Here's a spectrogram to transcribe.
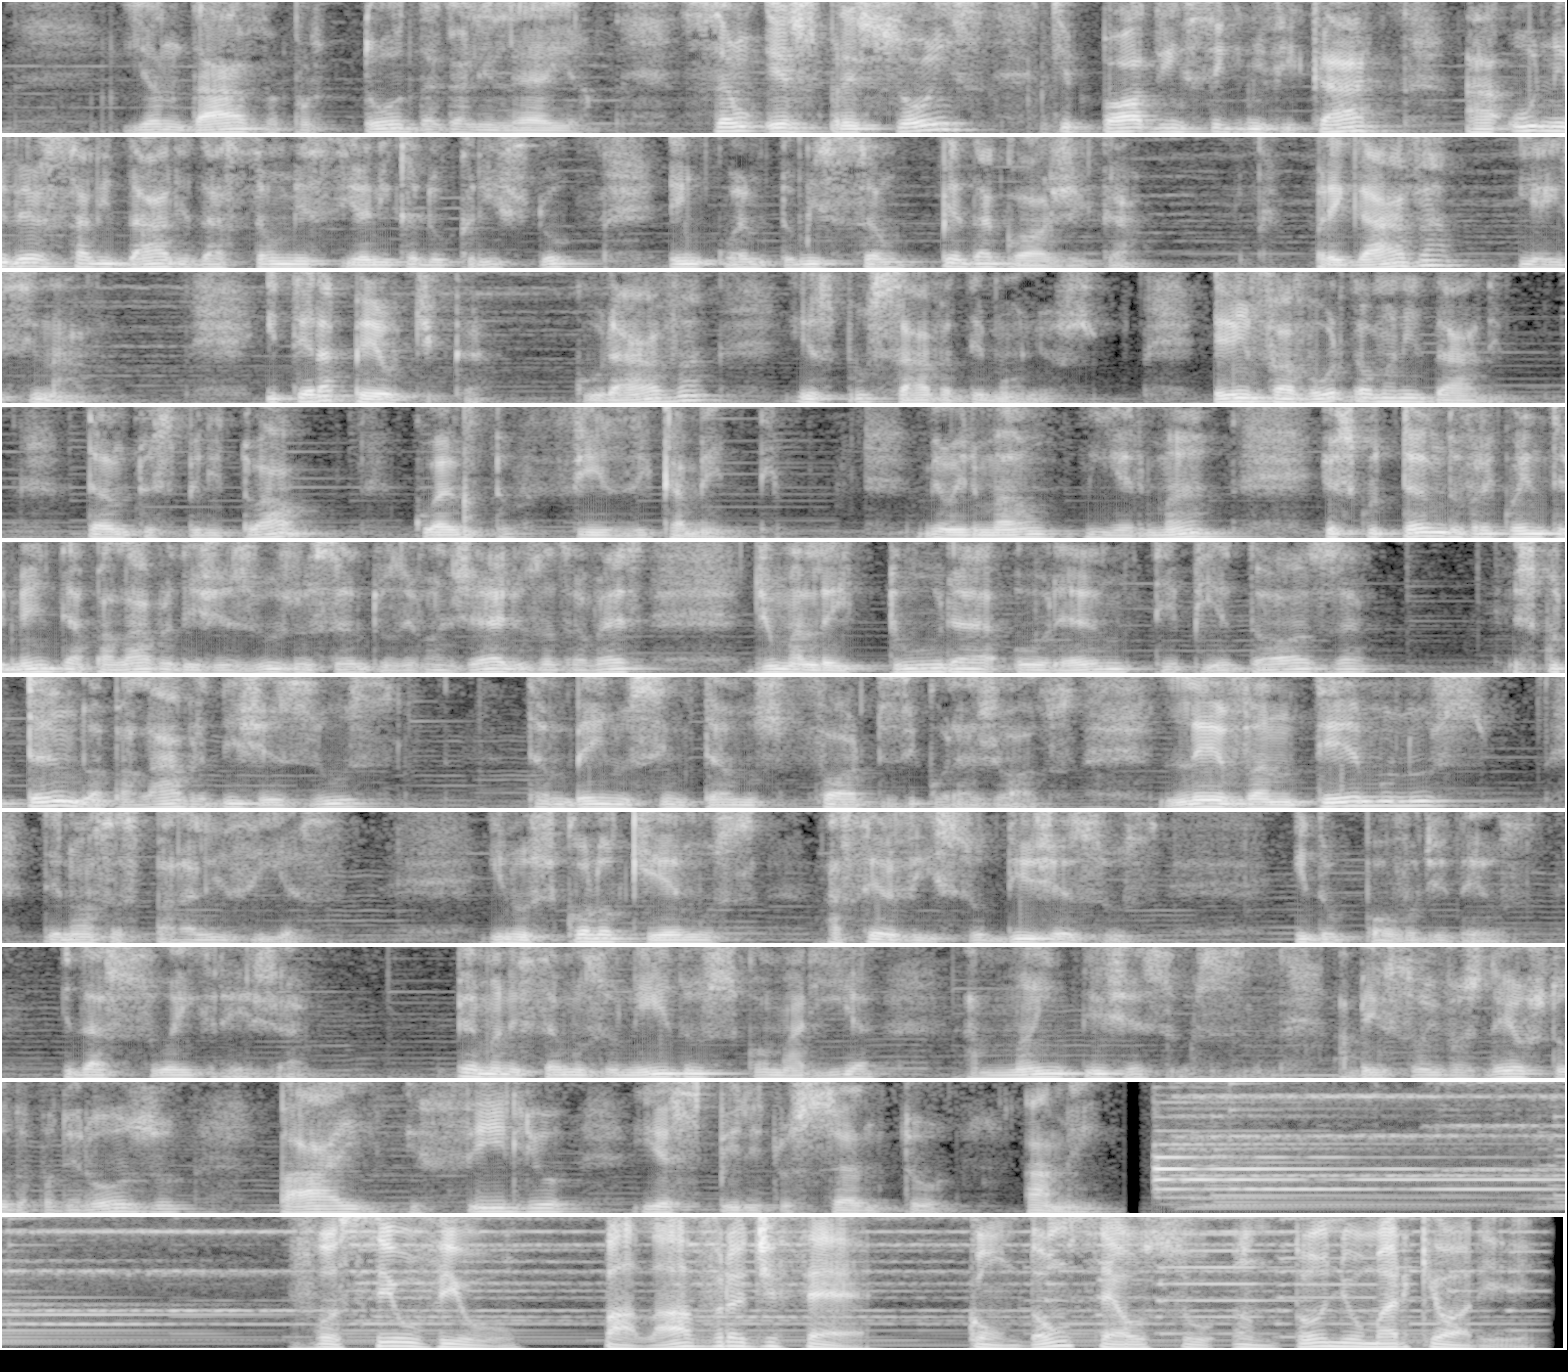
e andava por toda a Galiléia. São expressões que podem significar a universalidade da ação messiânica do Cristo enquanto missão pedagógica. Pregava e ensinava. E terapêutica, curava e expulsava demônios. Em favor da humanidade, tanto espiritual quanto fisicamente. Meu irmão, minha irmã, escutando frequentemente a palavra de Jesus nos santos evangelhos através de uma leitura orante, piedosa, escutando a palavra de Jesus, também nos sintamos fortes e corajosos. Levantemo-nos de nossas paralisias e nos coloquemos a serviço de Jesus e do povo de Deus e da sua igreja. Permaneçamos unidos com Maria, a mãe de Jesus. Abençoe-vos Deus Todo-Poderoso, Pai e Filho e Espírito Santo. Amém. Você ouviu Palavra de Fé com Dom Celso Antônio Marchiori.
